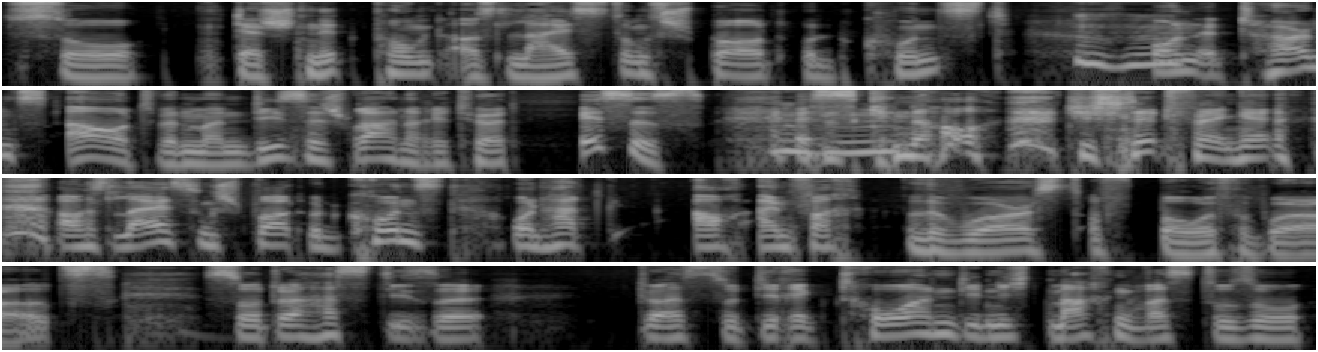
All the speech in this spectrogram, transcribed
so der Schnittpunkt aus Leistungssport und Kunst. Mhm. Und it turns out, wenn man diese Sprachnachricht hört, ist es. Es ist genau die Schnittmenge aus Leistungssport und Kunst und hat auch einfach the worst of both worlds. So, du hast diese du hast so Direktoren, die nicht machen, was du so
